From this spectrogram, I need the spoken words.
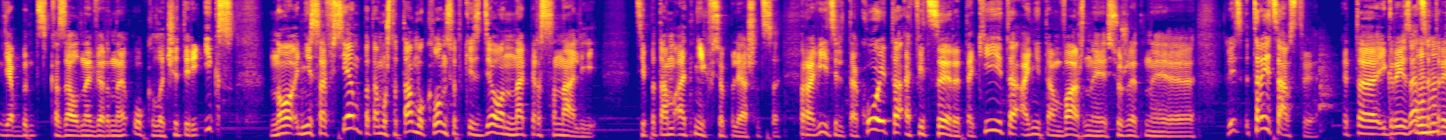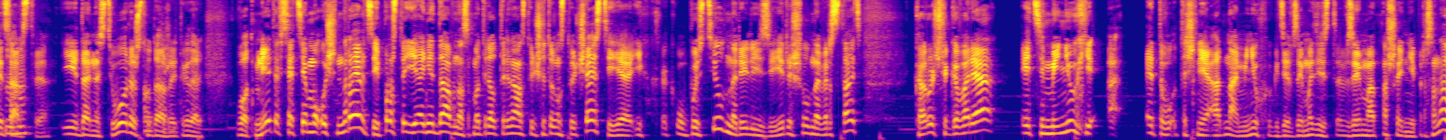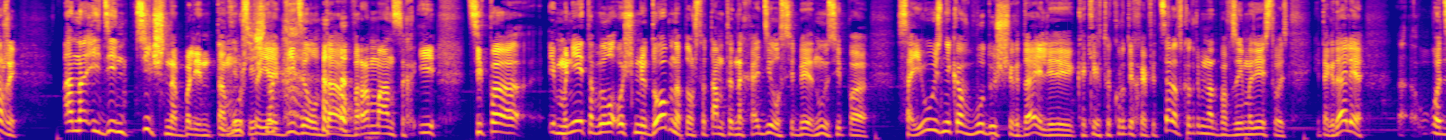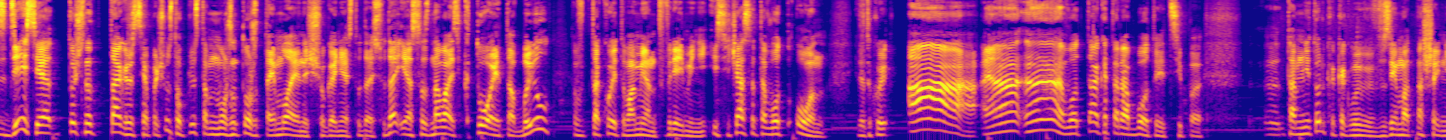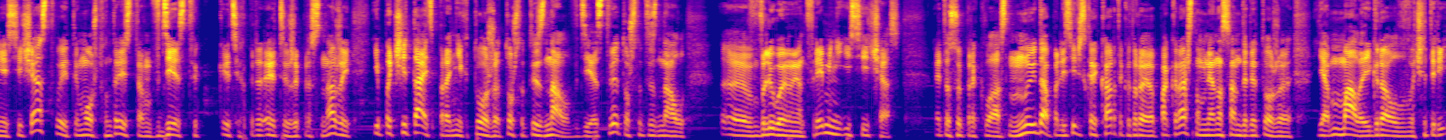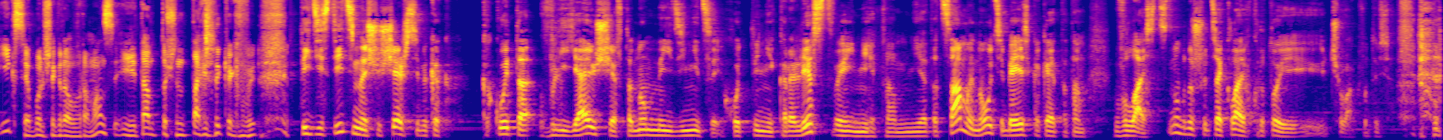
я бы сказал, наверное, около 4X, но не совсем, потому что там уклон все-таки сделан на персоналии. Типа там от них все пляшется. Правитель такой-то, офицеры такие-то, они там важные сюжетные лица. Троецарствие. Это игроизация uh-huh, Троецарствия. Uh-huh. И Dynasty Warriors туда okay. же и так далее. Вот, мне эта вся тема очень нравится, и просто я недавно смотрел 13-14 части, я их упустил на релизе и решил наверстать. Короче говоря, эти менюхи, а, это, точнее, одна менюха, где взаимодействие, взаимоотношения персонажей, она идентична, блин, тому, идентично? что я видел, да, в романсах. И, типа, и мне это было очень удобно, потому что там ты находил себе, ну, типа, союзников будущих, да, или каких-то крутых офицеров, с которыми надо взаимодействовать и так далее. Э, вот здесь я точно так же себя почувствовал, плюс там можно тоже таймлайн еще гонять туда-сюда и осознавать, кто это был в такой-то момент времени, и сейчас это вот он. И ты такой, а, а, а, вот так это работает, типа, там не только как бы взаимоотношения сейчас твои, ты можешь посмотреть там в детстве этих, этих же персонажей и почитать про них тоже то, что ты знал в детстве, то, что ты знал э, в любой момент времени и сейчас. Это супер классно. Ну и да, политическая карта, которая покрашена, у меня на самом деле тоже... Я мало играл в 4X, я больше играл в Romance, и там точно так же как бы... Ты действительно ощущаешь себя как какой-то влияющей автономной единицей. Хоть ты не королевство и не, там, не этот самый, но у тебя есть какая-то там власть. Ну, потому что у тебя Клайв крутой чувак, вот и все.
